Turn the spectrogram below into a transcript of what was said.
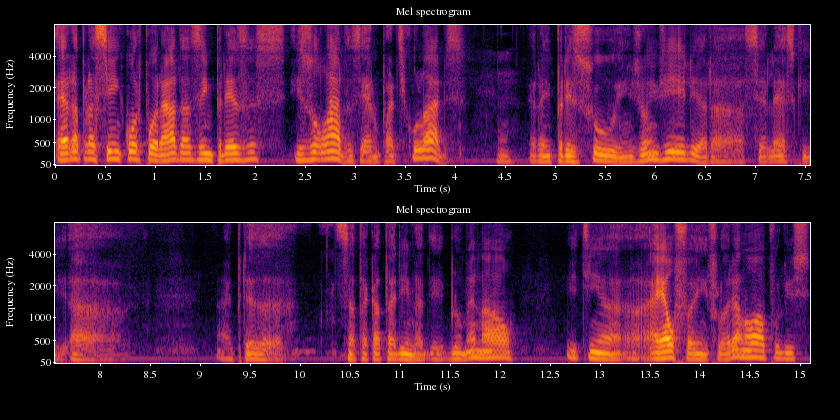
era para ser incorporada às empresas isoladas, eram particulares. Era a Empresa Sul em Joinville, era a Celesc, a, a empresa Santa Catarina de Blumenau, e tinha a Elfa em Florianópolis,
